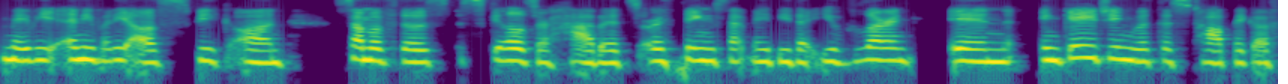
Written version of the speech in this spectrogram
maybe anybody else speak on some of those skills or habits or things that maybe that you've learned in engaging with this topic of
